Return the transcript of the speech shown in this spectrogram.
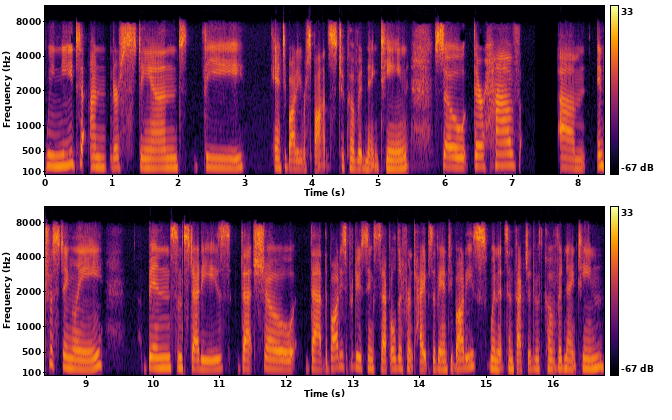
we need to understand the antibody response to COVID 19. So there have, um, interestingly, been some studies that show that the body's producing several different types of antibodies when it's infected with COVID 19,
